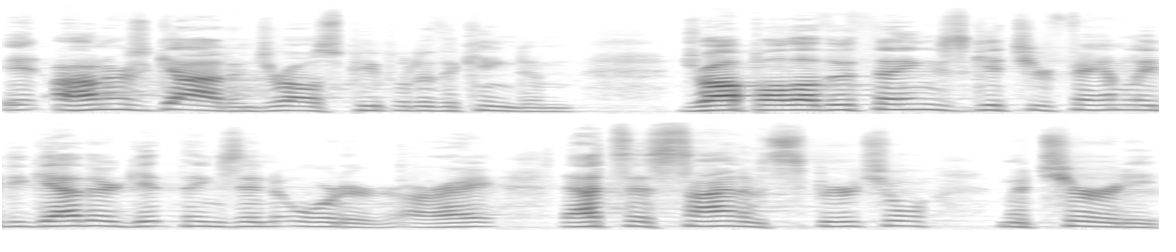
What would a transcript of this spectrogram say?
it honors God and draws people to the kingdom. Drop all other things, get your family together, get things in order, all right? That's a sign of spiritual maturity.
